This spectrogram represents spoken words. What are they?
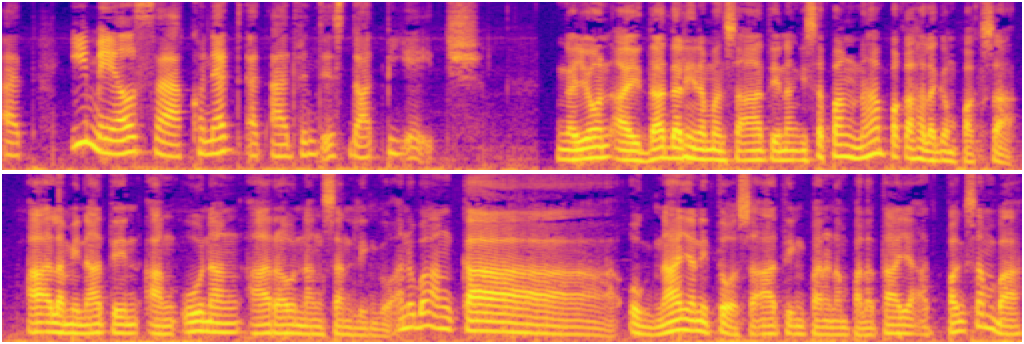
at email sa connect at adventist.ph. Ngayon ay dadalhin naman sa atin ang isa pang napakahalagang paksa. Aalamin natin ang unang araw ng Sanlinggo. Ano ba ang kaugnayan nito sa ating pananampalataya at pagsamba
